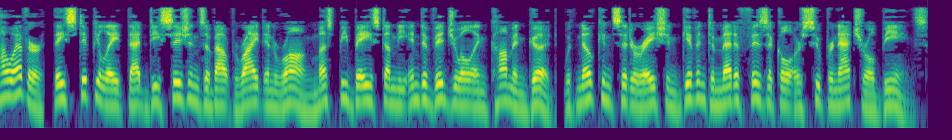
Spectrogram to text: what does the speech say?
However, they stipulate that decisions about right and wrong must be based on the individual and common good, with no consideration given to metaphysical or supernatural beings.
